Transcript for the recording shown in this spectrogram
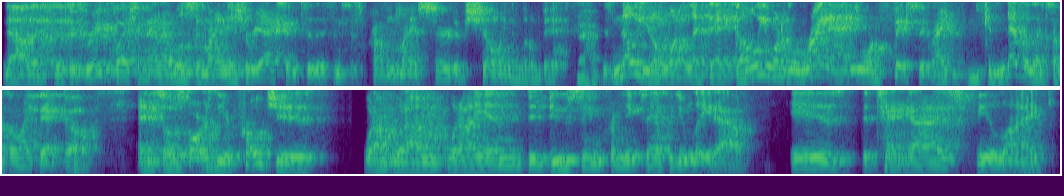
No, that's that's a great question, and I will say my initial reaction to this, and this is probably my assertive showing a little bit, is no, you don't want to let that go. You want to go right at it. You want to fix it, right? You can never let something like that go. And so, as far as the approach is, what I'm what I'm what I am deducing from the example you laid out is the tech guys feel like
